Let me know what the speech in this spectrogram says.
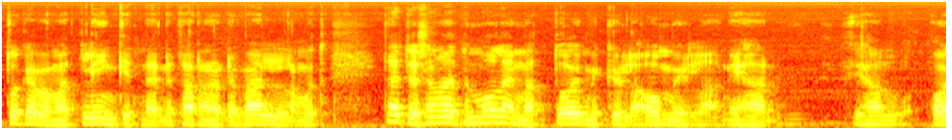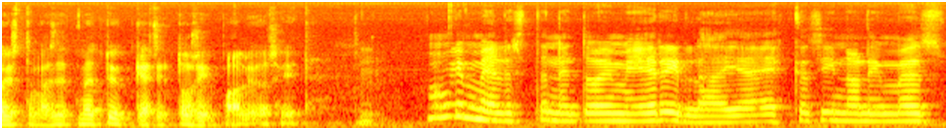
tukevammat linkit näiden tarinoiden välillä, mutta täytyy sanoa, että molemmat toimi kyllä omillaan ihan, ihan loistavasti, että mä tykkäsin tosi paljon siitä. munkin mielestä ne toimii erillään ja ehkä siinä oli myös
